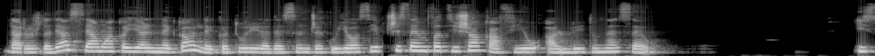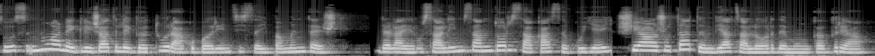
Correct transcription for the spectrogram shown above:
dar își dădea seama că el nega legăturile de sânge cu Iosif și se înfățișa ca fiu al lui Dumnezeu. Isus nu a neglijat legătura cu părinții săi pământești. De la Ierusalim s-a întors acasă cu ei și a ajutat în viața lor de muncă grea.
